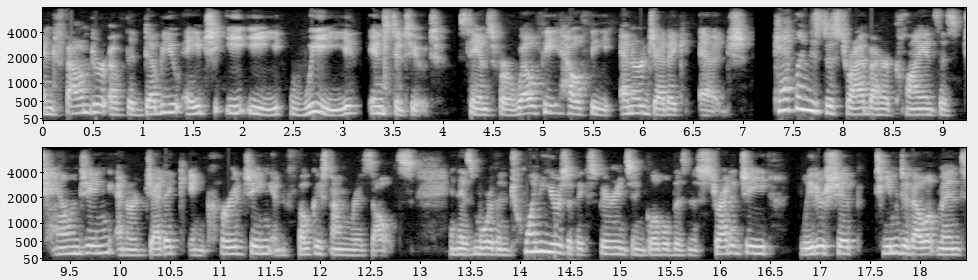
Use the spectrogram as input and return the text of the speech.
and founder of the WHEE We Institute, stands for Wealthy, Healthy, Energetic Edge. Kathleen is described by her clients as challenging, energetic, encouraging, and focused on results, and has more than 20 years of experience in global business strategy, leadership, team development,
